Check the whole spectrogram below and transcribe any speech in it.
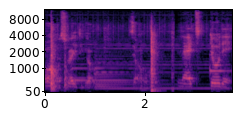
almost ready to go. So let's do this.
